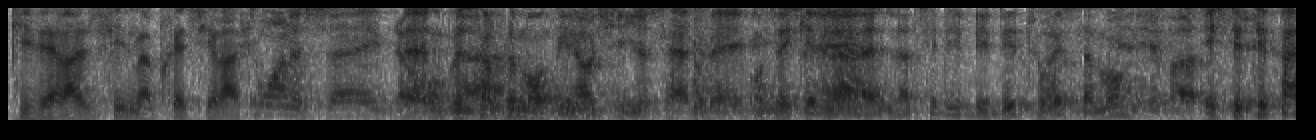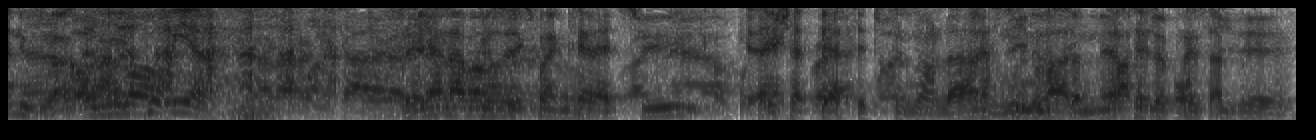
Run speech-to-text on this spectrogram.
qui verra le film appréciera. On peut simplement dire ici, on sait qu'elle a, a fait des bébés tout récemment, et c'était pas nous, hein, on n'y est pour rien. Que ce soit clair là-dessus, échapper à cette rumeur-là, Merci nous ne sommes pas merci de le responsables.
